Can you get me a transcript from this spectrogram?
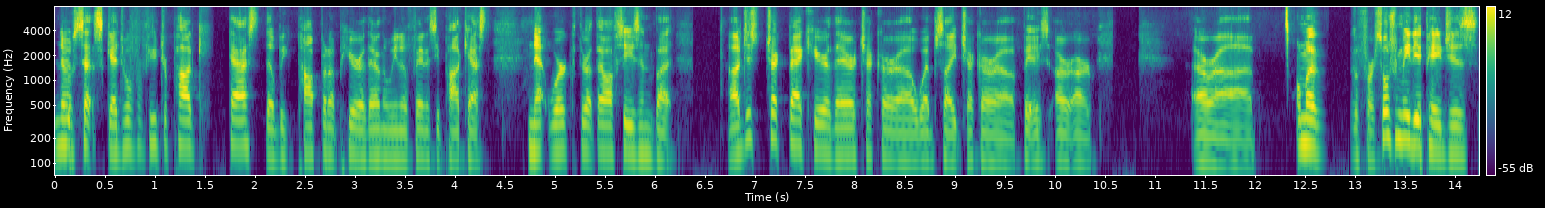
no set schedule for future podcasts. They'll be popping up here or there on the We Know Fantasy Podcast Network throughout the off season. But uh, just check back here or there. Check our uh, website. Check our uh, face our our, our uh, I'm gonna go for social media pages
